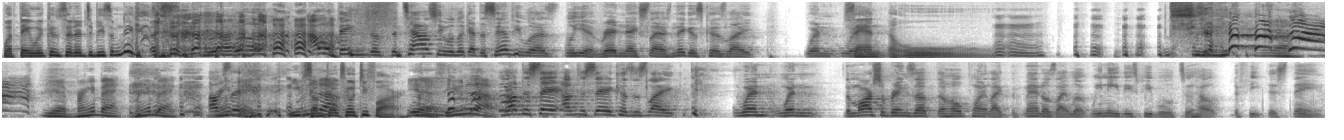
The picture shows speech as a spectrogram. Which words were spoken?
what they would consider to be some niggas? I would think the, the townspeople would look at the sand people as well, yeah, redneck slash niggas, because like when, when Sand. Oh, yeah, yeah. Bring it back. Bring it back. Bring I'm it saying- back. Even some it jokes out. go too far. Yeah, even it out. No, I'm just saying. I'm just saying because it's like when when the marshal brings up the whole point, like the Mando's like, look, we need these people to help defeat this thing.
